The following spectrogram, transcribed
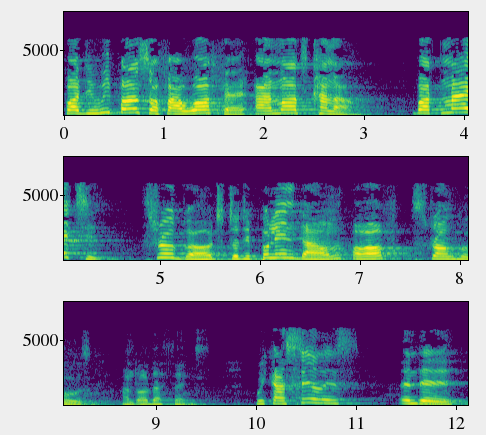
For the weapons of our warfare are not carnal, but mighty through God to the pulling down of strongholds and other things. We can see this in the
